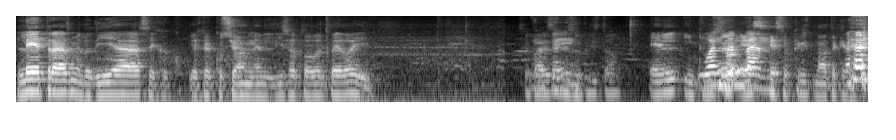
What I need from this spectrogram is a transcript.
Letras, melodías, ejecu- ejecución, él hizo todo el pedo y Se parece a Jesucristo. él incluso es Band. Jesucristo. No te creas.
